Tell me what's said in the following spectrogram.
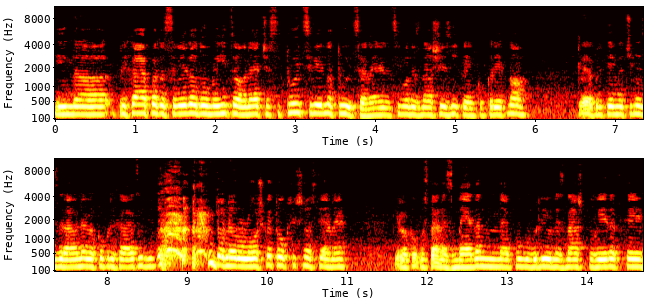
In uh, prihaja pa do seveda do omejitev, ne? če si tujci, vedno tujca, ne? recimo ne znaš jezika in konkretno Tule pri tem načinu zdravljenja lahko prihaja tudi do, do nevrološke toksičnosti, ne, ki lahko postane zmeden, nepogovorljiv, ne znaš povedati kaj.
